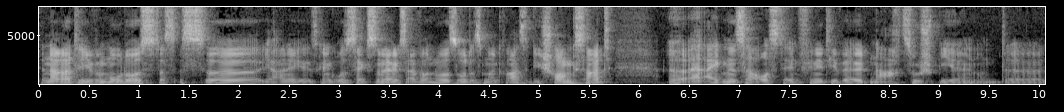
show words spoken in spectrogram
der narrative Modus, das ist, äh, ja, nee, ist kein großes Hexenwerk, ist einfach nur so, dass man quasi die Chance hat, äh, Ereignisse aus der Infinity-Welt nachzuspielen. Und äh,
